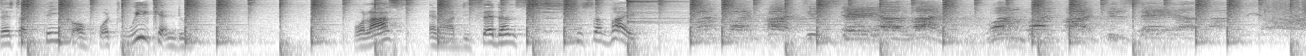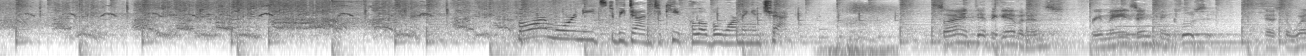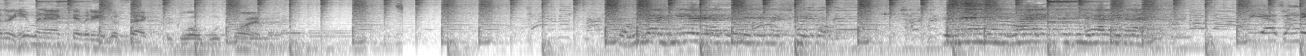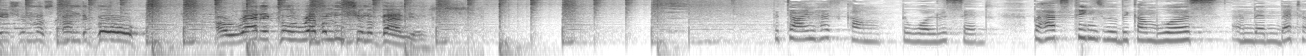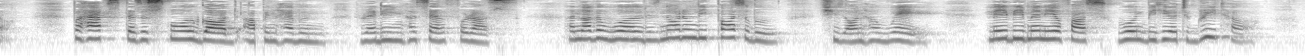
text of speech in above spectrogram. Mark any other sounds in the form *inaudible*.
let us think of what we can do for us and our descendants to survive. 1.5 to stay alive. 1.5 to stay alive. Far more needs to be done to keep global warming in check. Scientific evidence remains inconclusive as to whether human activities affect the global climate. So we are here as indigenous people, demanding rights to be recognized. We as a nation must undergo a radical revolution of values. The time has come, the walrus said. Perhaps things will become worse and then better. Perhaps there's a small God up in heaven readying herself for us. Another world is not only possible, she's on her way. Maybe many of us won't be here to greet her,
